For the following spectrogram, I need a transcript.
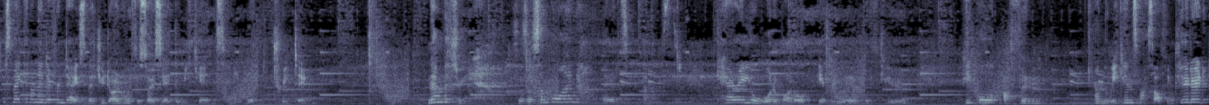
Just make it on a different day so that you don't always associate the weekends with treating. Number three. This is a simple one, but it's a must. Carry your water bottle everywhere with you. People often on the weekends, myself included,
